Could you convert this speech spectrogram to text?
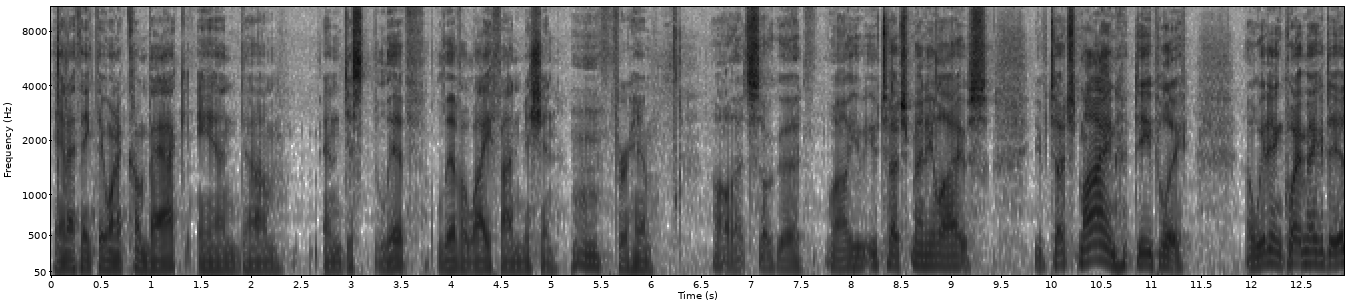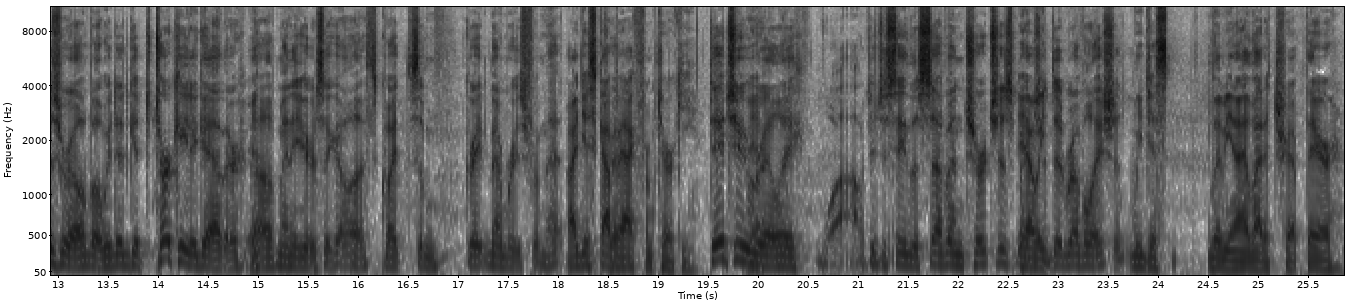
and I think they want to come back and um, and just live live a life on mission mm. for Him. Oh, that's so good. Well, you you touched many lives. You've touched mine deeply. Uh, we didn't quite make it to Israel, but we did get to Turkey together uh, many years ago. It's quite some great memories from that. I just got trip. back from Turkey. Did you yeah. really? Wow. Did you see the seven churches yeah, we did Revelation? We just, Libby and I led a trip there,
